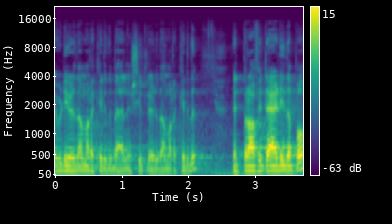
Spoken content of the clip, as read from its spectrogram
എവിടെ എഴുതാൻ മറക്കരുത്? ബാലൻസ് ഷീറ്റിൽ എഴുതാൻ മറക്കരുത്. നെറ്റ് പ്രോഫിറ്റ് ആഡ് ചെയ്തപ്പോൾ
